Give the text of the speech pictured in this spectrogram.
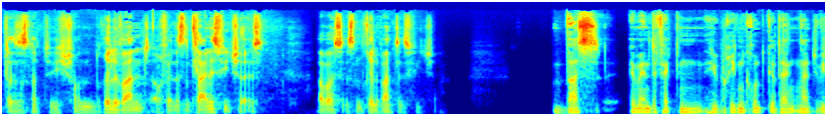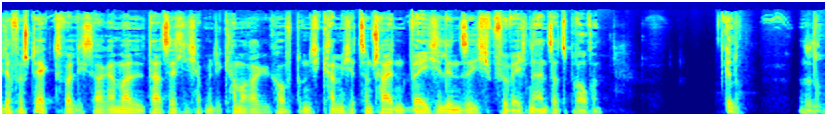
das ist natürlich schon relevant, auch wenn es ein kleines Feature ist. Aber es ist ein relevantes Feature. Was im Endeffekt den hybriden Grundgedanken halt wieder verstärkt, weil ich sage einmal tatsächlich, ich habe mir die Kamera gekauft und ich kann mich jetzt entscheiden, welche Linse ich für welchen Einsatz brauche. Genau. Also genau.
